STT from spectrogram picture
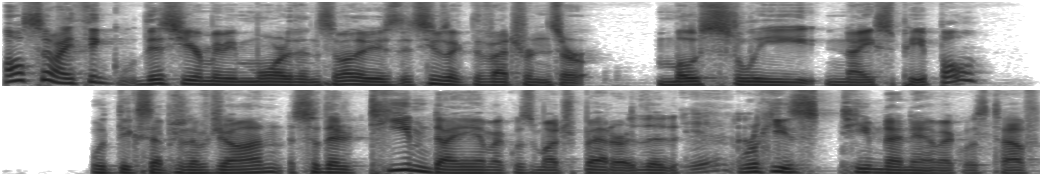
also, I think this year maybe more than some other years, it seems like the veterans are mostly nice people. With the exception of John, so their team dynamic was much better. The Yeah. rookies' team dynamic was tough.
